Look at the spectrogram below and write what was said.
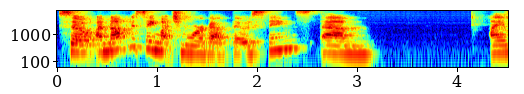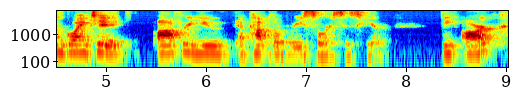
So I'm not going to say much more about those things. Um, I am going to offer you a couple of resources here. The ARC,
